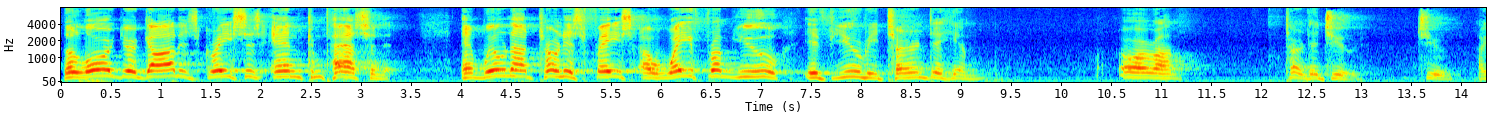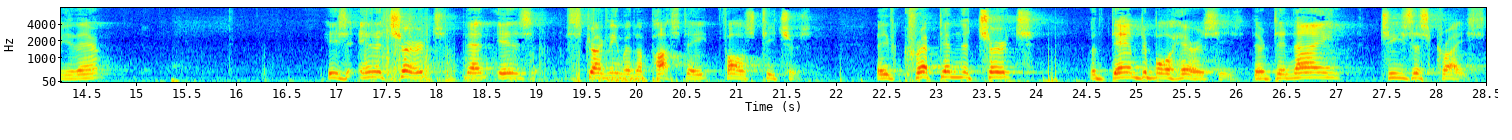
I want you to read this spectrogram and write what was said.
The Lord your God is gracious and compassionate and will not turn his face away from you if you return to him. Or um, turn to Jude. Jude. Are you there? He's in a church that is struggling with apostate false teachers. They've crept in the church with damnable heresies. They're denying Jesus Christ.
